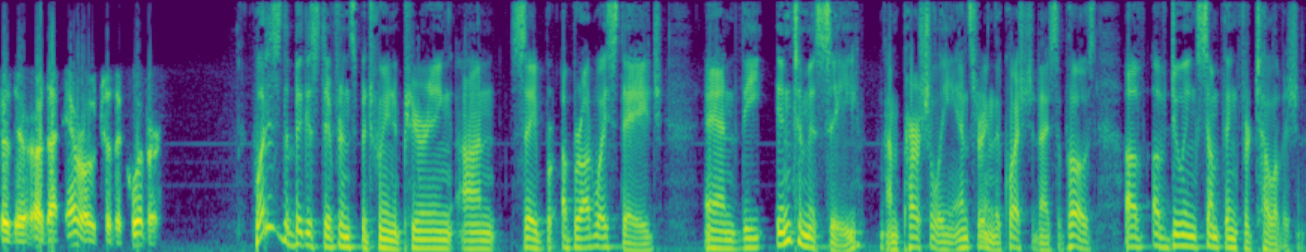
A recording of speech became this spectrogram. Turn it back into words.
to their or that arrow to the quiver. What is the biggest difference between appearing on, say, a Broadway stage and the intimacy, I'm partially answering the question, I suppose, of, of doing something for television?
